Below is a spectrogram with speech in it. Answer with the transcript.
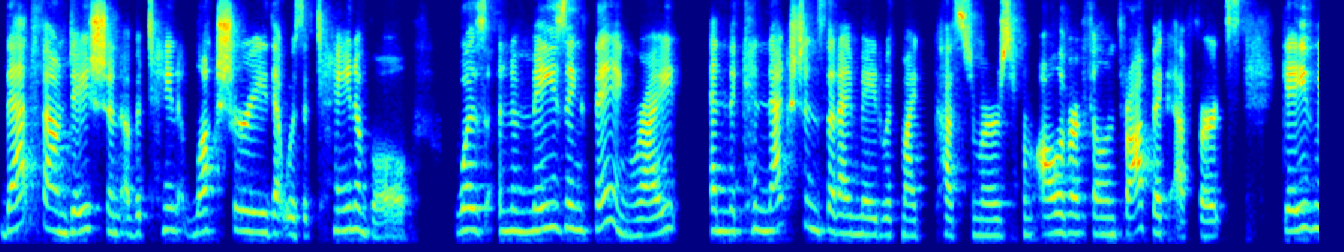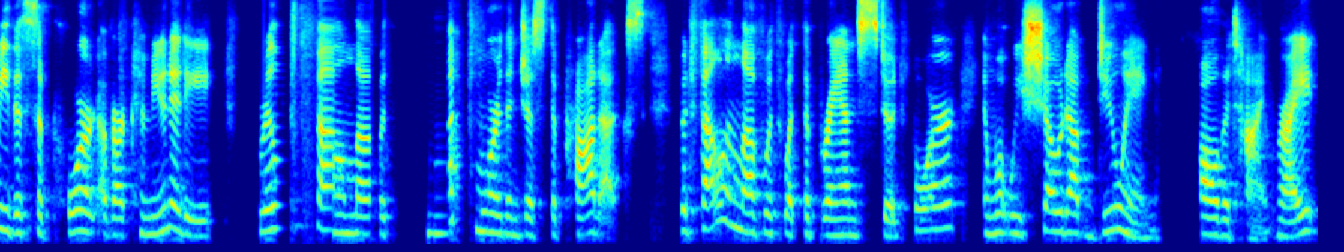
that foundation of attain luxury that was attainable was an amazing thing, right? And the connections that I made with my customers from all of our philanthropic efforts gave me the support of our community really fell in love with much more than just the products, but fell in love with what the brand stood for and what we showed up doing all the time, right?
